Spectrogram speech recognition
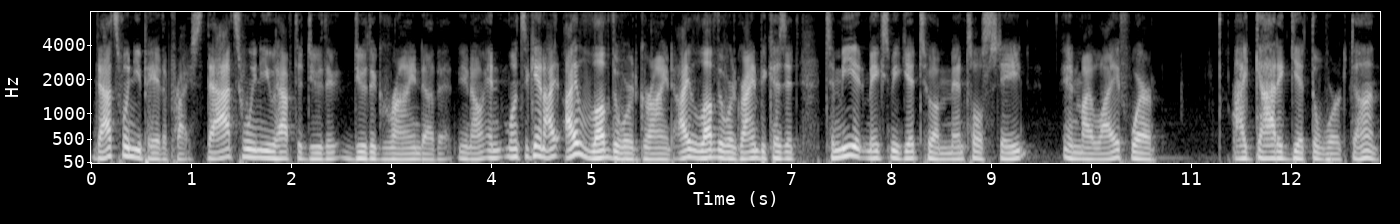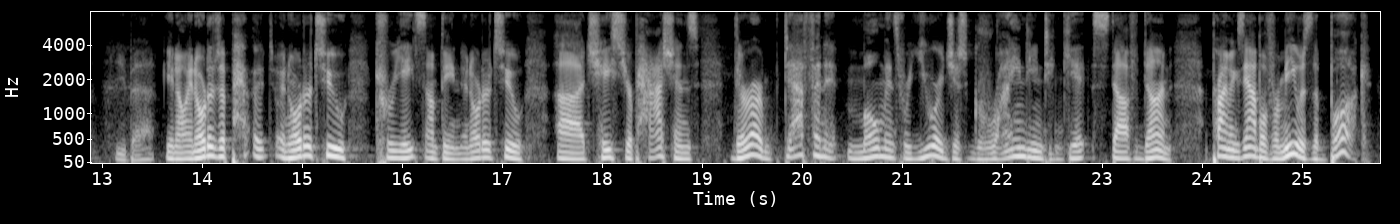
that's when you pay the price. That's when you have to do the do the grind of it you know? And once again i, I love the word grind. I love the word grind because it to me it makes me get to a mental state in my life where i got to get the work done. You bet. you know in order to in order to create something in order to uh, chase your passions there are definite moments where you are just grinding to get stuff done. A prime example for me was the book.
